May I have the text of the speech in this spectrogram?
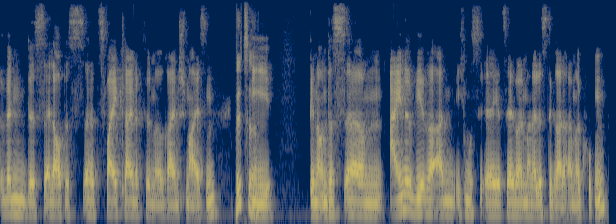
wenn das erlaubt ist, äh, zwei kleine Filme reinschmeißen. Bitte. Die, genau, und das ähm, eine wäre an, ich muss äh, jetzt selber in meiner Liste gerade einmal gucken,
